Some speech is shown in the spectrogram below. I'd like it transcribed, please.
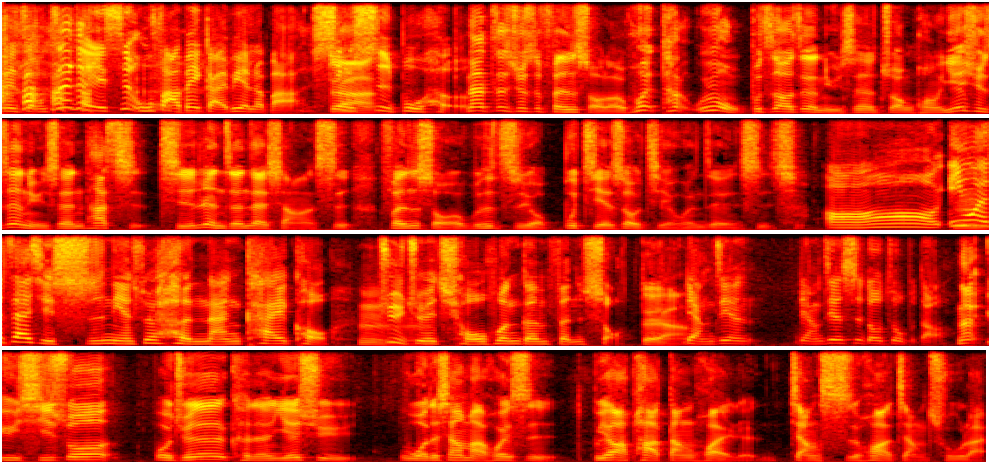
这种 这个也是无法被改变了吧？性事不合，那这就是分手了。会他因为我不知道这个女生的状况，也许这个女生她是其实认真在想的是分手，而不是只有不接受结婚这件事情。哦，因为在一起十年，所以很难开口拒绝求婚跟分手。对啊，两件两件事都做不到。那与其说，我觉得可能也许我的想法会是不要怕当坏人，讲实话讲出来。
